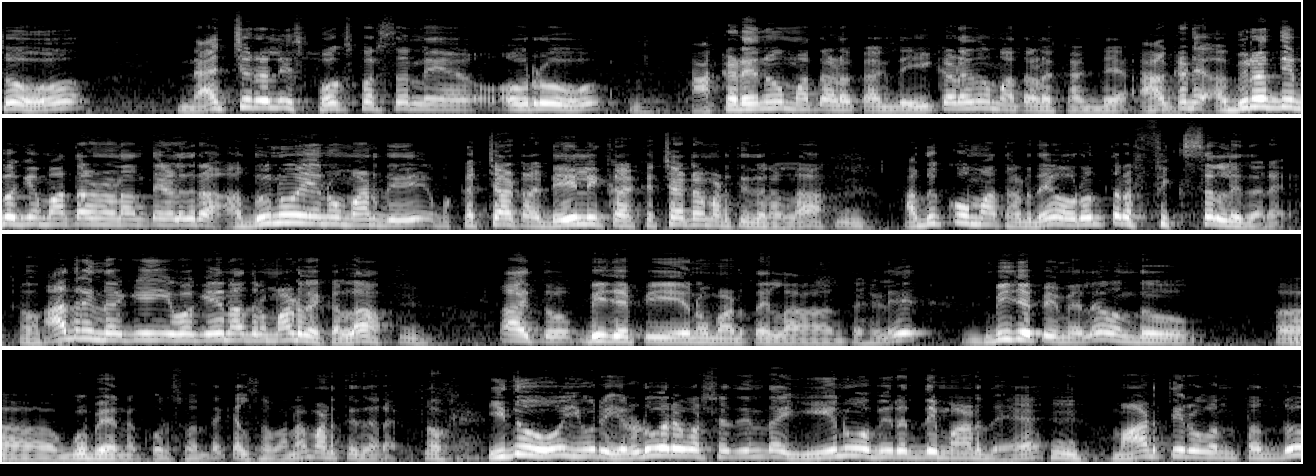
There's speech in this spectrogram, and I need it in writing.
ಸೊ ನ್ಯಾಚುರಲಿ ಸ್ಪೋಕ್ಸ್ ಪರ್ಸನ್ ಅವರು ಆ ಕಡೆನೂ ಮಾತಾಡೋಕ್ಕಾಗದೆ ಈ ಕಡೆನೂ ಮಾತಾಡೋಕ್ಕಾಗದೆ ಆ ಕಡೆ ಅಭಿವೃದ್ಧಿ ಬಗ್ಗೆ ಮಾತಾಡೋಣ ಅಂತ ಹೇಳಿದ್ರೆ ಅದನ್ನೂ ಏನು ಮಾಡಿದೆ ಕಚ್ಚಾಟ ಡೈಲಿ ಕಚ್ಚಾಟ ಮಾಡ್ತಿದಾರಲ್ಲ ಅದಕ್ಕೂ ಮಾತಾಡದೆ ಅವರೊಂಥರ ಫಿಕ್ಸ್ ಅಲ್ಲಿದ್ದಾರೆ ಆದ್ರಿಂದಾಗಿ ಇವಾಗ ಏನಾದರೂ ಮಾಡಬೇಕಲ್ಲ ಆಯ್ತು ಬಿಜೆಪಿ ಏನು ಮಾಡ್ತಾ ಇಲ್ಲ ಅಂತ ಹೇಳಿ ಬಿಜೆಪಿ ಮೇಲೆ ಒಂದು ಗೂಬೆಯನ್ನು ಕೂರಿಸುವಂತ ಕೆಲಸವನ್ನ ಮಾಡ್ತಿದ್ದಾರೆ. ಇದು ಇವರು ಎರಡೂವರೆ ವರ್ಷದಿಂದ ಏನೂ ಅಭಿವೃದ್ಧಿ ಮಾಡದೆ ಮಾಡ್ತಿರುವಂತದ್ದು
